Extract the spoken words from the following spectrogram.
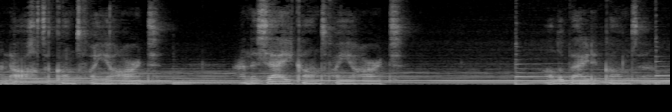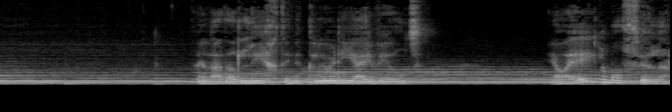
aan de achterkant van je hart aan de zijkant van je hart. Allebei de kanten. En laat dat licht in de kleur die jij wilt jou helemaal vullen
